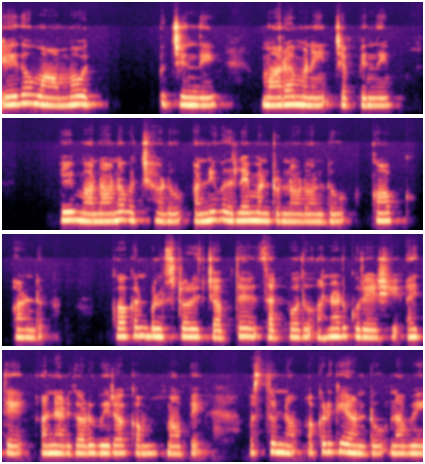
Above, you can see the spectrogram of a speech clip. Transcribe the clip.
ఏదో మా అమ్మ వచ్చింది మారామని చెప్పింది. ఏ మా నాన్న వచ్చాడు అన్నీ వదిలేయమంటున్నాడు అంటూ cock and cock and bull story చెప్తే సరిపోదు అన్నాడు కురేషి. అయితే అని అడిగాడు వీరా కమ్ మాపే. వస్తున్నా అక్కడికే అంటూ నవ్వి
